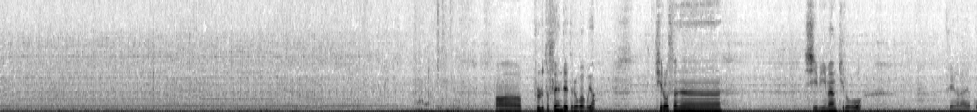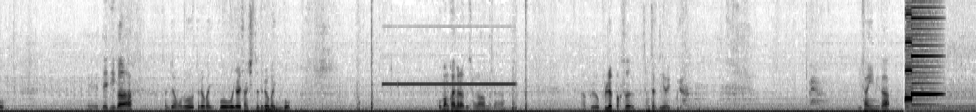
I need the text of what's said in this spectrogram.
어, 블루투스 핸들 들어가고요. 키로수는 12만 키로 주행을 하였고, 네, 내비가 선정으로 들어가 있고, 열선 시트 들어가 있고, 후방 카메라도 잘 나옵니다. 아, 그리고 블랙박스 장착되어 있고요. 이상입니다.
